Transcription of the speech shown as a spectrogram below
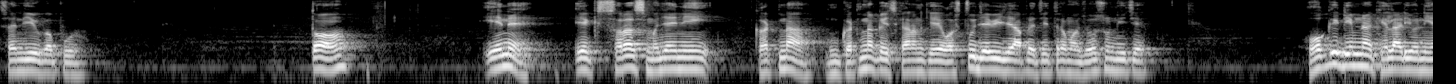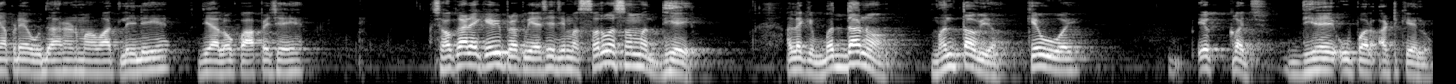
સંજીવ કપૂર. તો એને એક સરસ મજાની ઘટના, હું ઘટના કહીશ કારણ કે એ વસ્તુ જેવી છે, આપણે ચિત્રમાં જોશું નીચે. હોકી ટીમના ખેલાડીઓની આપણે ઉદાહરણમાં વાત લઈ લઈએ. જે આ લોકો આપે છે એ. સહકાર એક એવી પ્રક્રિયા છે જેમાં સર્વસંમત ધ્યેય એટલે કે બધાનો મંતવ્ય કેવું હોય? એક જ ધ્યેય ઉપર અટકેલું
